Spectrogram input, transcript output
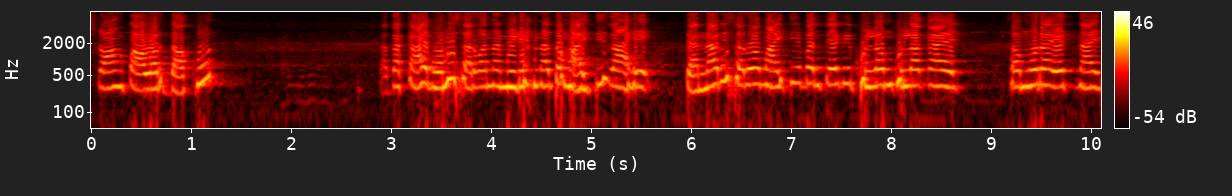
स्ट्रॉंग पॉवर दाखवून. आता काय बोलू सर्वांना मीडियांना तर माहितीच आहे. त्यांना बी सर्व माहिती पण ते बी खुल्लम खुल्ला काय समोर येत नाही.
